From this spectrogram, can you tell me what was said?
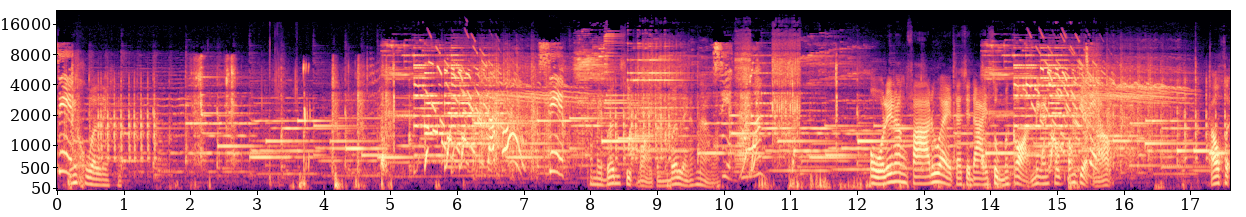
สิบไม่ควรเลยครับดับเบิลสิบทำไมเบิ้ลสิบบ่อยจังเบิ้ลเลยนักหนาวะเสียงดวง โอ้ได้นางฟ้าด้วย แต่เสียดายสุ่มมาก่อน ไม่งั้นเขาต้องเก็บแล้วเขาเคย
